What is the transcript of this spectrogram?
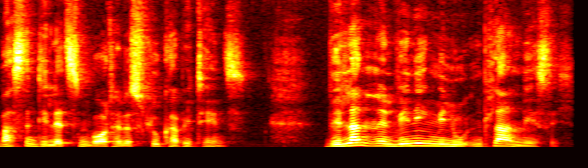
Was sind die letzten Worte des Flugkapitäns? Wir landen in wenigen Minuten planmäßig.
